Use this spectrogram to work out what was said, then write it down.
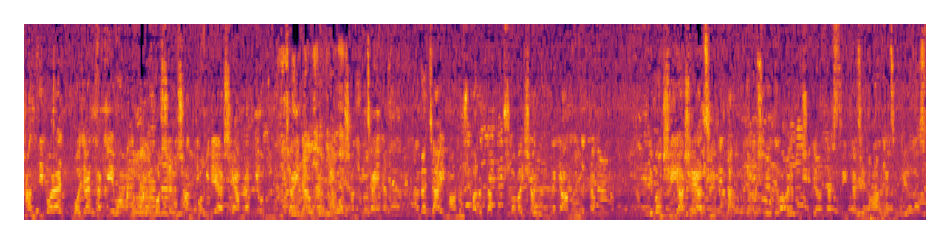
শান্তি বজায় বজায় থাকে এবং আমাদের ভারতবর্ষে যেন শান্তি ফিরে আসে। আমরা কেউ যুদ্ধ চাই না আমরা কেউ অশান্তি চাই না। আমরা চাই মানুষ ভালো থাকুক সবাই শান্তি থাকে আনন্দে থাকুক এবং সেই আশায় আছে যে তাকে যেন ছেড়ে দেওয়া হয় এবং সে যেন তার স্ত্রীর কাছে মার কাছে ফেরত আসে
